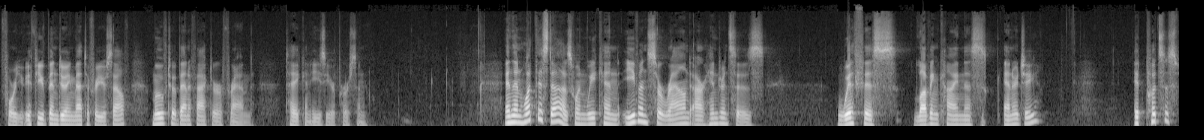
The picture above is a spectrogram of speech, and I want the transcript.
for you. If you've been doing metta for yourself, move to a benefactor or friend. Take an easier person. And then what this does when we can even surround our hindrances with this loving kindness energy, it puts us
